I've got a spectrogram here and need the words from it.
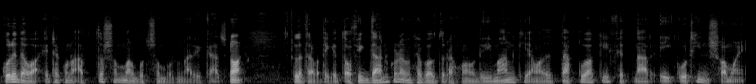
করে দেওয়া, এটা কোনো আত্মসম্মান বোধ সম্পন্ন নারীর কাজ নয়। আল্লাহ তারা থেকে তফিক দান করুন এবং হেফাজত রাখুন আমাদের ইমানকে আমাদের তাকুয়াকে, ফেতনার এই কঠিন সময়ে।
